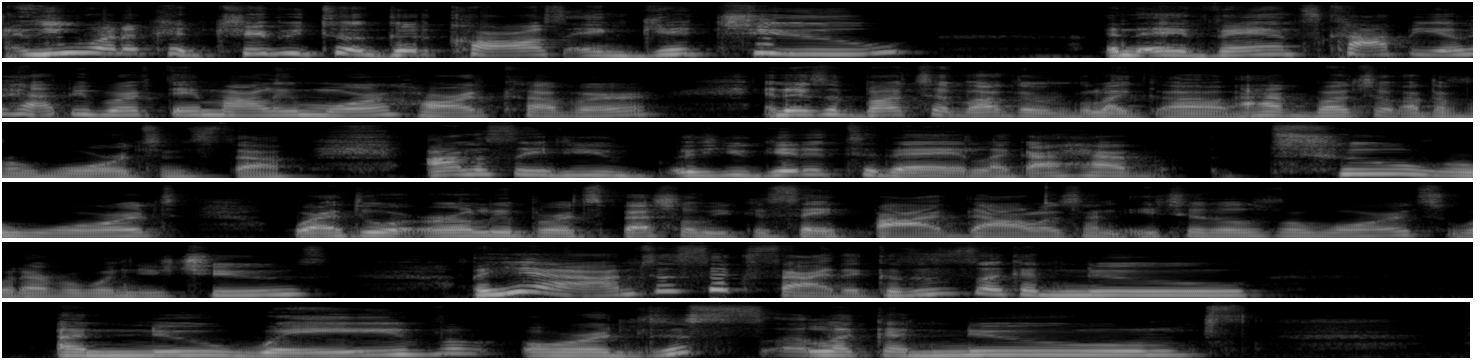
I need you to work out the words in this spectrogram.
if you want to contribute to a good cause and get you an advanced copy of Happy Birthday Molly Moore hardcover, and there's a bunch of other like uh, I have a bunch of other rewards and stuff. Honestly, if you if you get it today, like I have two rewards where I do an early bird special. You can save five dollars on each of those rewards, whatever one you choose. But yeah, I'm just excited because this is like a new a new wave or just like a new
